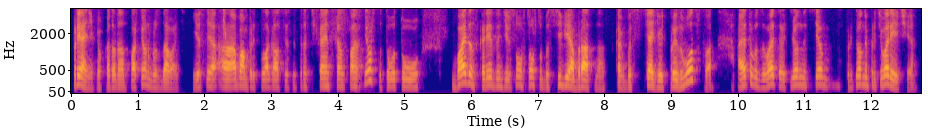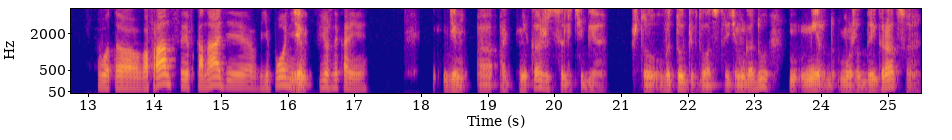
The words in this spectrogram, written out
пряников, которые надо партнерам раздавать. Если Обам предполагал, естественно, транстихоокеанское партнерство, то вот у Байден скорее заинтересован в том, чтобы себе обратно как бы стягивать производство, а это вызывает определенные, определенные противоречия. Вот, э, во Франции, в Канаде, в Японии, Дим, в Южной Корее. Дим, а, а не кажется ли тебе, что в итоге в 2023 году мир может доиграться,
